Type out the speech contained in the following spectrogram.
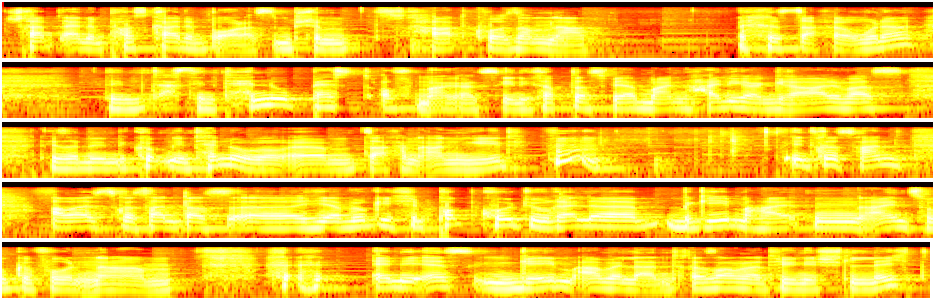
Schreibt eine Postkarte, boah, das ist bestimmt Hardcore-Sammler-Sache, oder? das Nintendo Best of Magazin. Ich glaube, das wäre mein heiliger Gral, was diese Club Nintendo ähm, angeht. Hm, interessant, aber ist interessant, dass äh, hier wirklich popkulturelle Begebenheiten Einzug gefunden haben. NES Game Ameland, das ist auch natürlich nicht schlecht.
